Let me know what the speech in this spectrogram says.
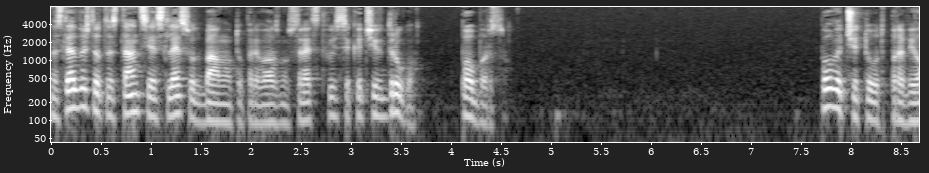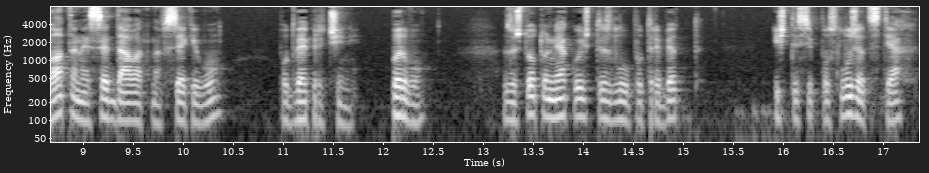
На следващата станция слез от бавното превозно средство и се качи в друго, по-бързо. Повечето от правилата не се дават на всеки го по две причини. Първо, защото някои ще злоупотребят и ще си послужат с тях,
